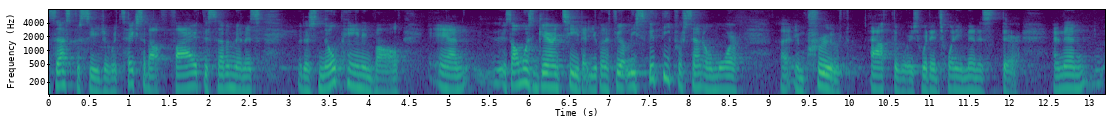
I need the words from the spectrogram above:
ZEST procedure, which takes about five to seven minutes, there's no pain involved, and it's almost guaranteed that you're going to feel at least 50% or more uh, improved afterwards within 20 minutes there. And then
